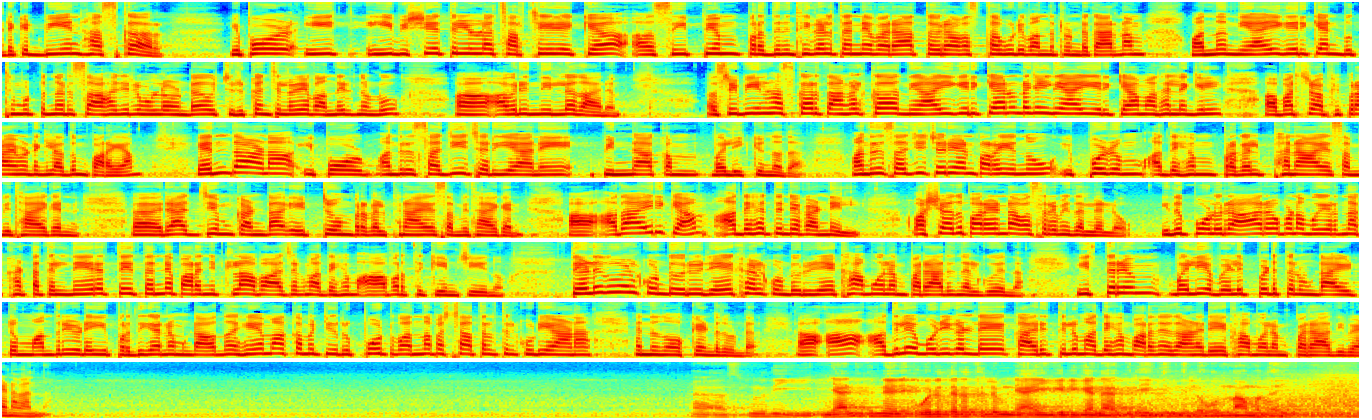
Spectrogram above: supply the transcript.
Advocate B N Haskar ഇപ്പോൾ ഈ ഈ വിഷയത്തിലുള്ള ചർച്ചയിലേക്ക് സി പി എം പ്രതിനിധികൾ തന്നെ വരാത്ത ഒരു അവസ്ഥ കൂടി വന്നിട്ടുണ്ട്. കാരണം വന്ന് ന്യായീകരിക്കാൻ ബുദ്ധിമുട്ടുന്ന ഒരു സാഹചര്യം ഉള്ളതുകൊണ്ട് ചുരുക്കം ചിലരെ വന്നിരുന്നുള്ളൂ. അവരിന്നില്ലതാനും ശ്രീ ബീൻ ഹസ്കർ താങ്കൾക്ക് ന്യായീകരിക്കാനുണ്ടെങ്കിൽ ന്യായീകരിക്കാം അതല്ലെങ്കിൽ മറ്റൊരു അഭിപ്രായം ഉണ്ടെങ്കിൽ അതും പറയാം. എന്താണ് ഇപ്പോൾ മന്ത്രി സജി ചെറിയാനെ പിന്നാക്കം വലിക്കുന്നത്? മന്ത്രി സജി ചെറിയാൻ പറയുന്നു ഇപ്പോഴും അദ്ദേഹം പ്രഗത്ഭനായ സംവിധായകൻ രാജ്യം കണ്ട ഏറ്റവും പ്രഗത്ഭനായ സംവിധായകൻ. അതായിരിക്കാം അദ്ദേഹത്തിന്റെ കണ്ണിൽ. പക്ഷേ അത് പറയേണ്ട അവസരം ഇതല്ലല്ലോ. ഇതിപ്പോൾ ഒരു ആരോപണം ഉയർന്ന ഘട്ടത്തിൽ നേരത്തെ തന്നെ പറഞ്ഞിട്ടുള്ള ആ വാചകം അദ്ദേഹം ആവർത്തിക്കുകയും ചെയ്യുന്നു. തെളിവുകൾ കൊണ്ട് ഒരു രേഖകൾ കൊണ്ട് ഒരു രേഖാമൂലം പരാതി നൽകുമെന്ന്. ഇത്തരം വലിയ വെളിപ്പെടുത്തൽ ഉണ്ടായിട്ടും മന്ത്രിയുടെ ഈ പ്രതികരണം ഉണ്ടാകുന്നത് ഹേമ കമ്മിറ്റി റിപ്പോർട്ട് വന്ന പശ്ചാത്തലത്തിൽ കൂടിയാണ് എന്ന് നോക്കേണ്ടതുണ്ട്. ആ- അതിലെ മൊഴികളുടെ കാര്യത്തിലും അദ്ദേഹം പറഞ്ഞതാണ് രേഖാമൂലം പരാതി വേണമെന്ന്. സ്മൃതി ഞാനിതിനെ ഒരു തരത്തിലും ന്യായീകരിക്കാൻ ആഗ്രഹിക്കുന്നില്ല. ഒന്നാമതായി.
